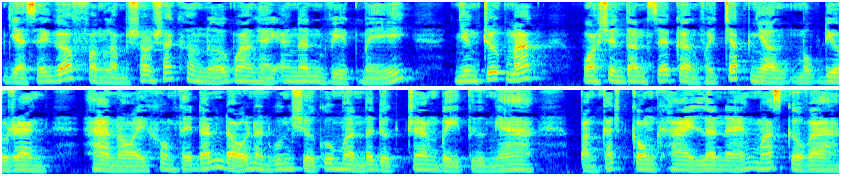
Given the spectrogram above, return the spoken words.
và sẽ góp phần làm sâu sắc hơn nữa quan hệ an ninh Việt-Mỹ. Nhưng trước mắt, Washington sẽ cần phải chấp nhận một điều rằng Hà Nội không thể đánh đổi nền quân sự của mình đã được trang bị từ Nga bằng cách công khai lên án Moscow.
